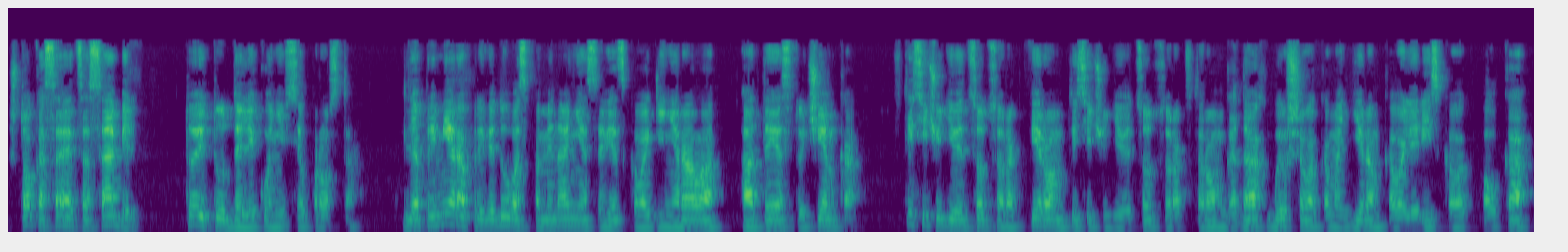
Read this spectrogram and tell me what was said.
Что касается сабель, то и тут далеко не все просто. Для примера приведу воспоминания советского генерала А.Т. Стученко, в 1941-1942 годах бывшего командиром кавалерийского полка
